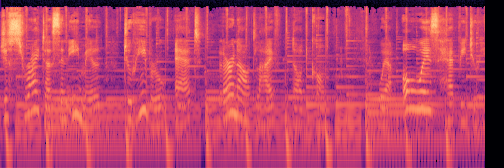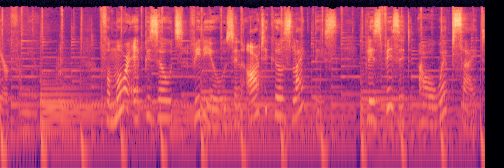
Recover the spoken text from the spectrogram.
just write us an email to Hebrew at learnoutlive.com. We are always happy to hear from you. For more episodes, videos, and articles like this, please visit our website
